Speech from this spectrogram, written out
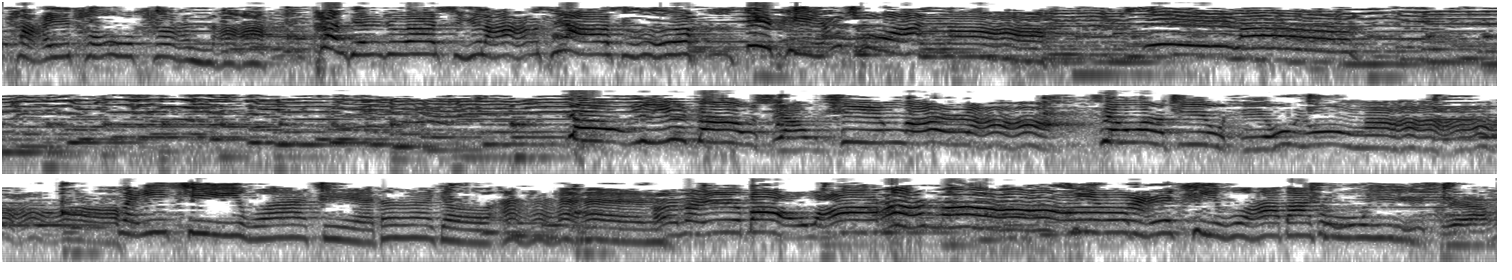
抬头看呐，看见这许郎吓死地平川呐，啊终于到小青儿啊。将我救有用啊！为妻我觉得有恩，还没报完呐。青儿替我把主意想啊，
